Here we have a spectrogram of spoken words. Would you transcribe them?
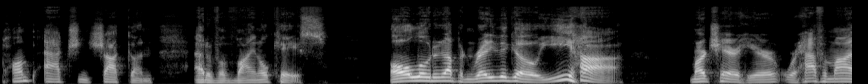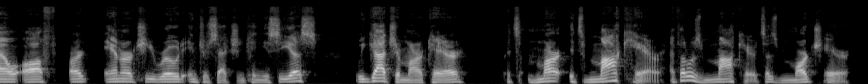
pump action shotgun out of a vinyl case. All loaded up and ready to go. Yeehaw! March Hare here. We're half a mile off our Anarchy Road intersection. Can you see us? We got you, Mark Hare. It's Mark. It's Mock Hair. I thought it was Mock Hair. It says March Hare.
